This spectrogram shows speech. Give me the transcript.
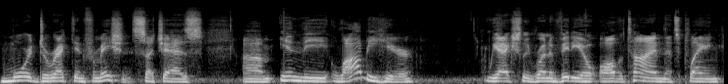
more direct information, such as um, in the lobby here we actually run a video all the time that's playing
